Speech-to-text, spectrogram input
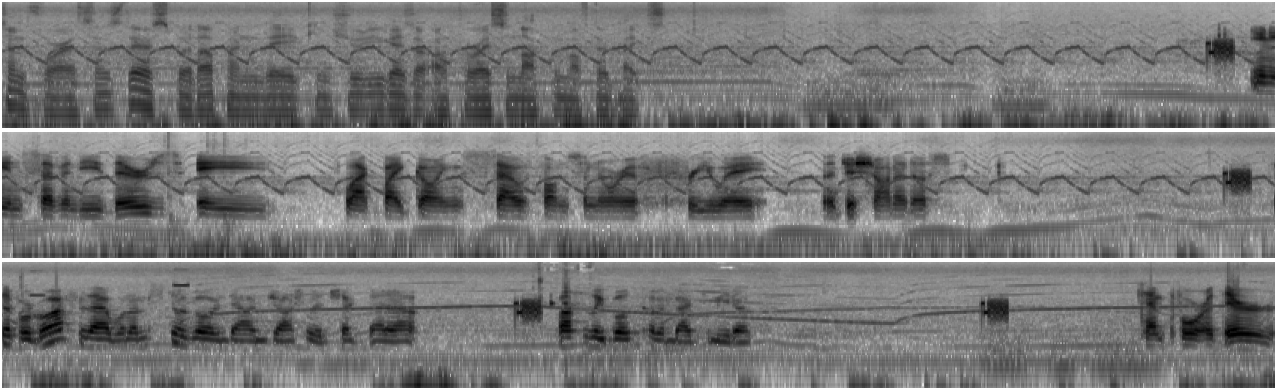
10 4. Since they're split up and they can shoot, you guys are authorized to knock them off their bikes. Union 70, there's a black bike going south on Senora Freeway that just shot at us. 10-4, go after that one. I'm still going down Joshua to check that out. Possibly both coming back to meet up. 10-4, they're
